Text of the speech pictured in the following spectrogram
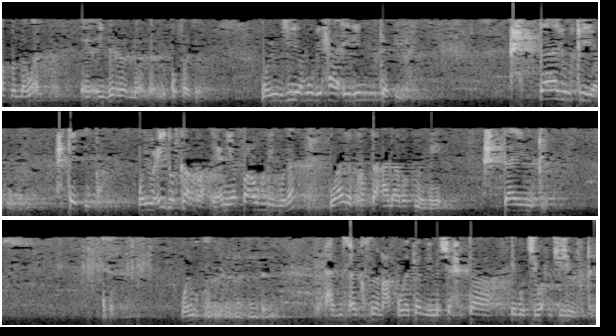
أفضل له أن يدير القفاز. وينجيه بحائل كثير حتى يلقيه حتى يتنقى ويعيد الكرة يعني يرفعه من هنا ويضغط على بطنه حتى ينقي. هذه المسألة خصنا نعرفوها كاملين ماشي حتى يموت شي واحد مشي يجيب الفقه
